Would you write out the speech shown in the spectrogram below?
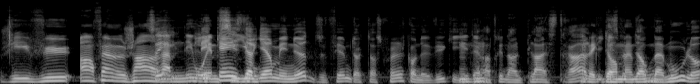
j'ai vu enfin un genre Tu sais, ramené au les 15 MCU. dernières minutes du film Doctor Strange qu'on a vu, qui était Mhm. rentré dans le plan astral, Avec Dormammu. Dormammu, là,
